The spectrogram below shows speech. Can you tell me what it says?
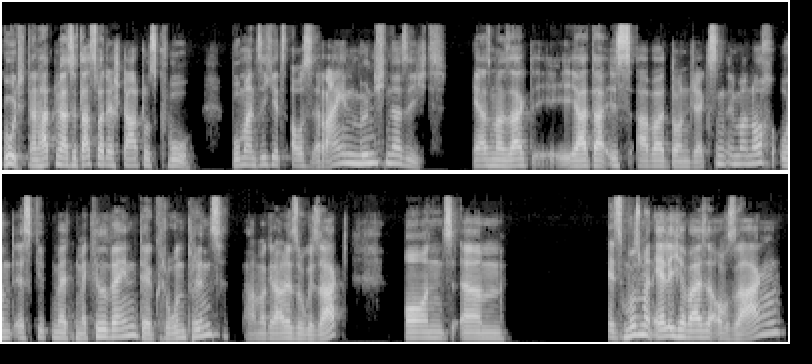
Gut, dann hatten wir also, das war der Status quo, wo man sich jetzt aus rein Münchner Sicht erstmal sagt, ja, da ist aber Don Jackson immer noch und es gibt Matt McIlvain, der Kronprinz, haben wir gerade so gesagt. Und ähm, jetzt muss man ehrlicherweise auch sagen,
